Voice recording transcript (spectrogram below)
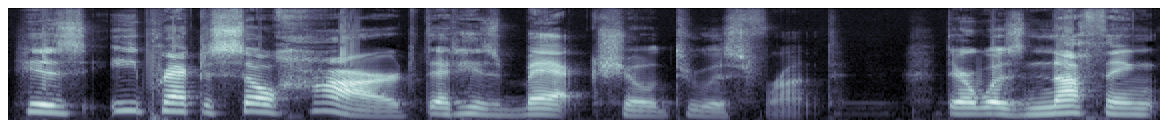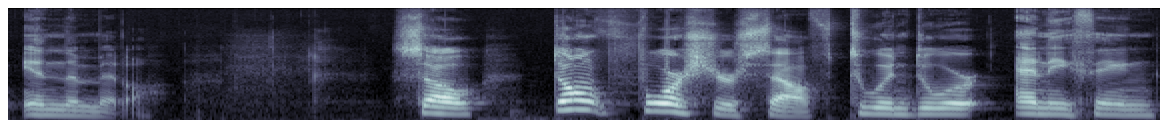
his he practiced so hard that his back showed through his front. There was nothing in the middle. So don't force yourself to endure anything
